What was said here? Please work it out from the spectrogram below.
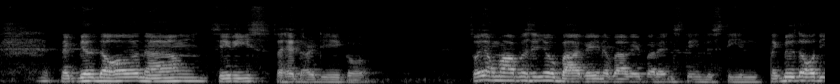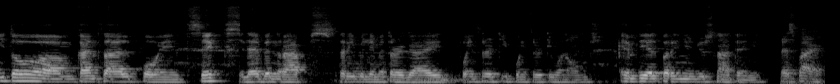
Nag-build ako ng series sa head RDA ko. So yan, kung makapansin nyo, bagay na bagay pa rin, stainless steel. Nag-build ako dito, um, Canthal 0.6, 11 wraps, 3mm guide, 0.30, 0.31 ohms. MDL pa rin yung use natin. Let's fire!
